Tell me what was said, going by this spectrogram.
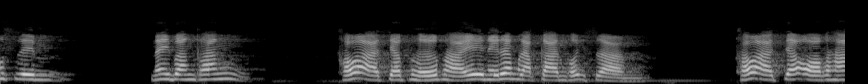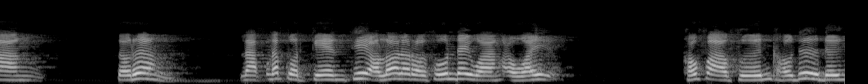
มุสลิมในบางครั้ง เขาอาจจะเผลอไผในเรื่องหลักการของอิสลาม เขาอาจจะออกห่างต่อเรื่องหลักและกฎเกณฑ์ที่อัลลอฮฺและรอซูลได้วางเอาไว้ เขาฝ่าฝืนเขาดื้อดึง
